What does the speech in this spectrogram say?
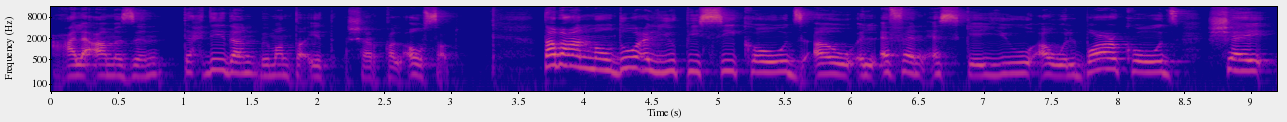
على أمازون تحديدا بمنطقة الشرق الأوسط. طبعا موضوع اليو بي سي كودز أو الاف ان اس كي يو أو شيء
